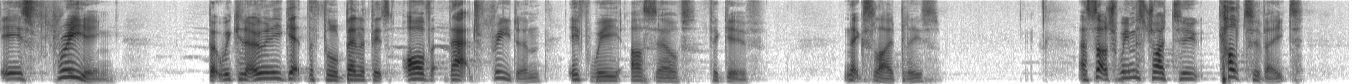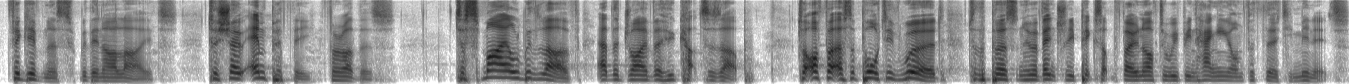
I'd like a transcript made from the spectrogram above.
it is freeing but we can only get the full benefits of that freedom if we ourselves forgive. Next slide, please. As such, we must try to cultivate forgiveness within our lives, to show empathy for others, to smile with love at the driver who cuts us up, to offer a supportive word to the person who eventually picks up the phone after we've been hanging on for 30 minutes.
